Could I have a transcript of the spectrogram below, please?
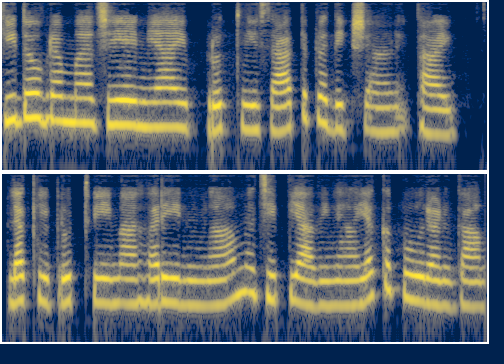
કીધો બ્રહ્માજીએ ન્યાય, પૃથ્વી સાત પ્રદીક્ષા થાય. લખી પૃથ્વીમાં હરિનું નામ જીત્યા વિનાયક પૂરણ કામ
